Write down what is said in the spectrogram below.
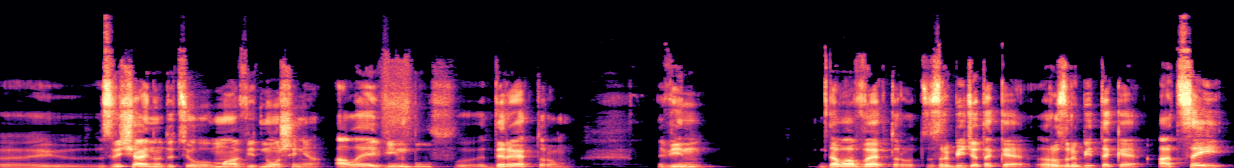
е, звичайно, до цього мав відношення, але він був директором. Він давав вектор: от, зробіть отаке, розробіть таке. А цей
